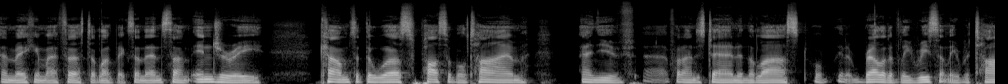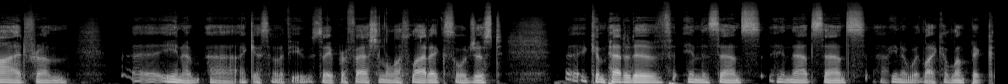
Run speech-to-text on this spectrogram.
and making my first Olympics. And then some injury comes at the worst possible time. And you've, uh, what I understand, in the last, well, you know, relatively recently retired from, uh, you know, uh, I guess I don't know if you say professional athletics or just uh, competitive in the sense, in that sense, uh, you know, with like Olympic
